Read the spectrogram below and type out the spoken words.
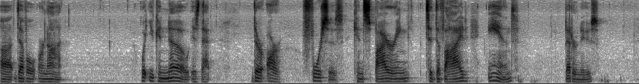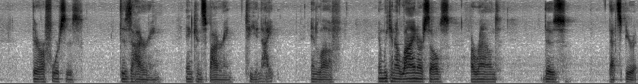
uh, devil or not, what you can know is that there are forces conspiring to divide and, better news, there are forces desiring and conspiring to unite in love. And we can align ourselves around those that spirit.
